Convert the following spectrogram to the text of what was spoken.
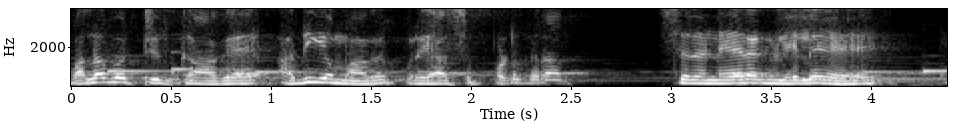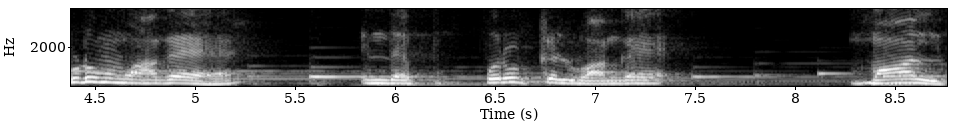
பலவற்றிற்காக அதிகமாக பிரயாசப்படுகிறான். சில நேரங்களிலே குடும்பமாக இந்த பொருட்கள் வாங்க மால்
